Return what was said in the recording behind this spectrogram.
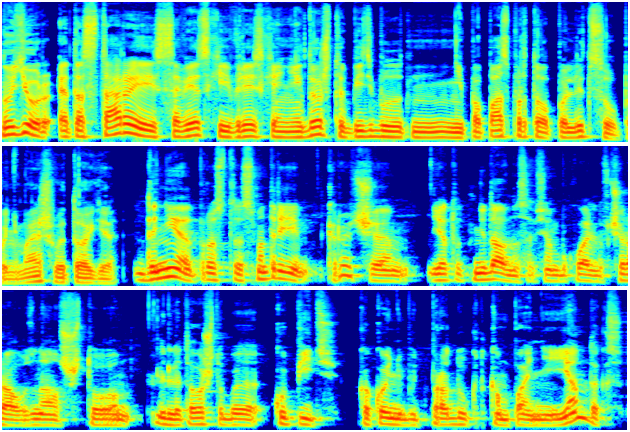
Ну, Юр, это старый советский еврейский анекдот, что бить будут не по паспорту, а по лицу, понимаешь, в итоге. Да нет, просто смотри, короче, я тут недавно, совсем буквально вчера узнал, что для того, чтобы купить какой-нибудь продукт компании Яндекс,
